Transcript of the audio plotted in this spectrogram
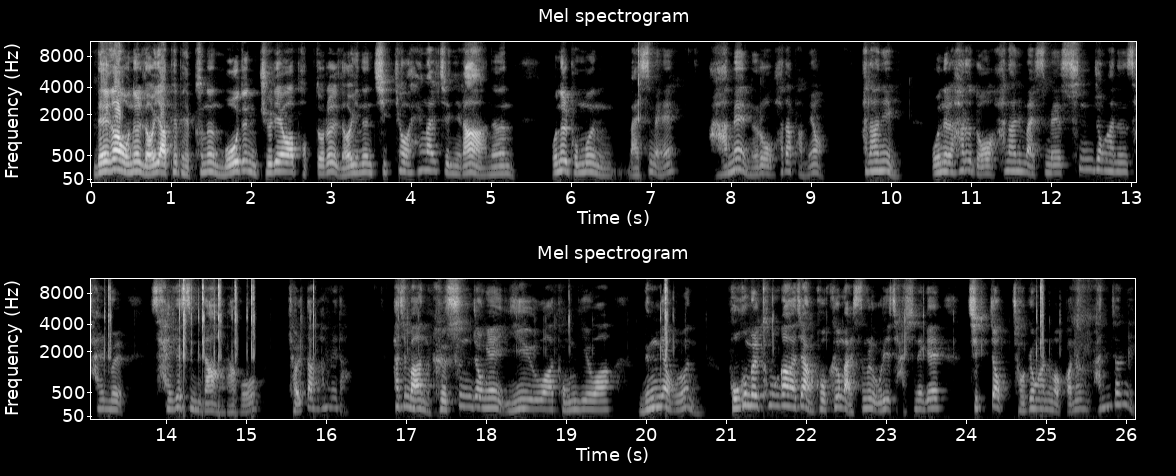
내가 오늘 너희 앞에 베푸는 모든 규례와 법도를 너희는 지켜 행할지니라는 오늘 본문 말씀에 아멘으로 화답하며 하나님 오늘 하루도 하나님 말씀에 순종하는 삶을 살겠습니다 라고 결단합니다. 하지만 그 순종의 이유와 동기와 능력은 복음을 통과하지 않고 그 말씀을 우리 자신에게 직접 적용하는 것과는 완전히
